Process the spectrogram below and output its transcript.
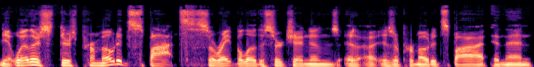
Yeah, well, there's there's promoted spots. So right below the search engines uh, uh is a promoted spot, and then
